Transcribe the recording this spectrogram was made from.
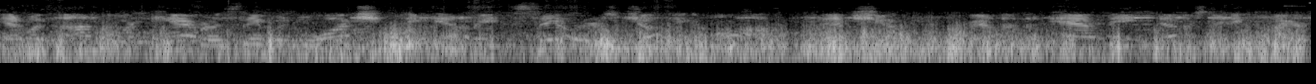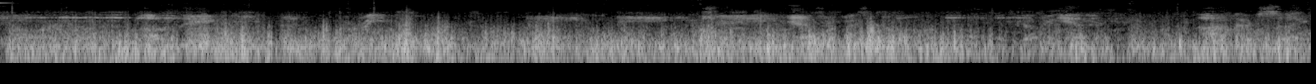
And with onboard cameras, they would watch the enemy sailors jumping off that ship rather than have the devastating firepower of the Marine PBJ, as it was called, coming in on their site.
